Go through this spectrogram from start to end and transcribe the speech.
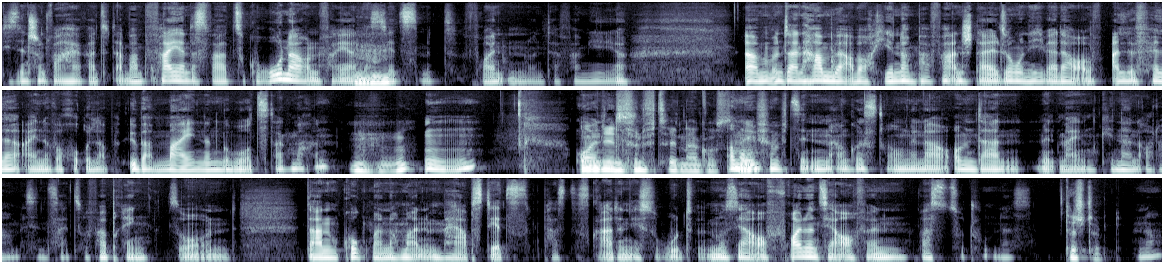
die sind schon verheiratet, aber feiern, das war zu Corona und feiern mhm. das jetzt mit Freunden und der Familie. Ähm, und dann haben wir aber auch hier noch ein paar Veranstaltungen und ich werde auf alle Fälle eine Woche Urlaub über meinen Geburtstag machen. Mhm. Mhm. Um und den 15. August Um den 15. August rum, genau, um dann mit meinen Kindern auch noch ein bisschen Zeit zu verbringen. So und dann guckt man nochmal im Herbst, jetzt passt das gerade nicht so gut. Wir müssen ja auch, freuen uns ja auch, wenn was zu tun ist. Das stimmt. Ne?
